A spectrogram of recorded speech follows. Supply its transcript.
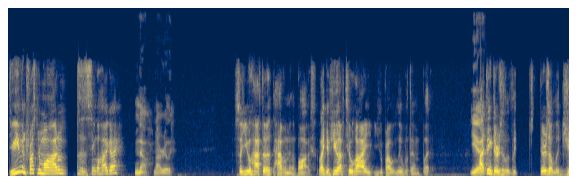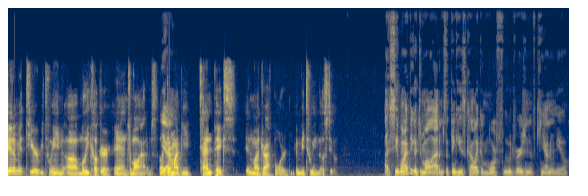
Do you even trust Jamal Adams as a single high guy? no, not really. So you have to have him in the box. Like if you have two high, you could probably live with him. But Yeah, I think there's a there's a legitimate tier between uh, Malik Hooker and Jamal Adams. Like Yeah. there might be ten picks in my draft board in between those two. I see. When I think of Jamal Adams, I think he's kind of like a more fluid version of Keanu Neal.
